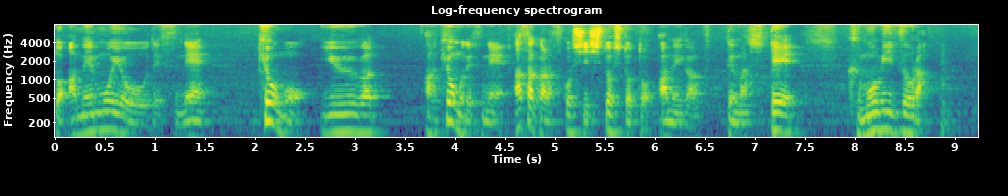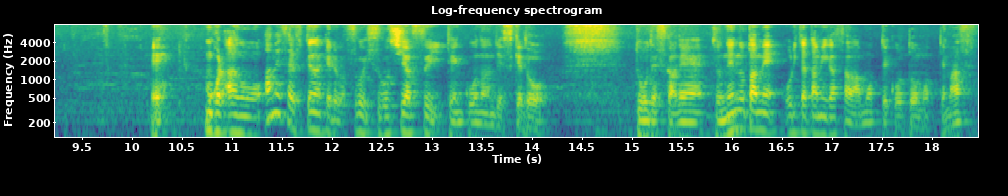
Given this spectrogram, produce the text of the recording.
と雨模様ですね。今日も夕方あ今日もですね朝から少ししとしとと雨が降ってまして曇り空。えもうこれあの雨さえ降ってなければすごい過ごしやすい天候なんですけどどうですかね？念のため折りたたみ傘は持っていこうと思ってます。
